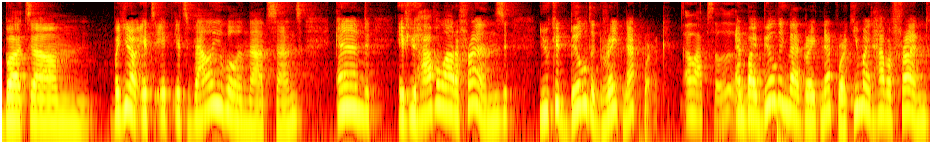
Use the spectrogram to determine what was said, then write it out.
But um, but you know, it's it, it's valuable in that sense, and if you have a lot of friends, you could build a great network. Oh absolutely And by building that great network, you might have a friend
